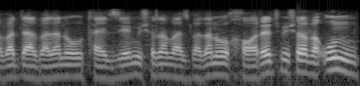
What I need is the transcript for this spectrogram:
و بعد در بدن او تجزیه می‌شدم و از بدن او خارج می‌شدم و اون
